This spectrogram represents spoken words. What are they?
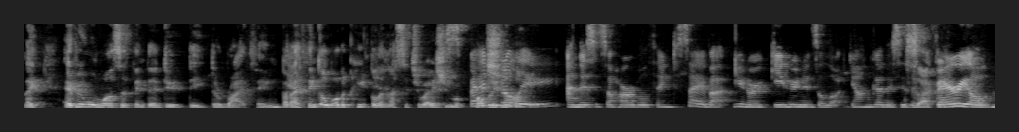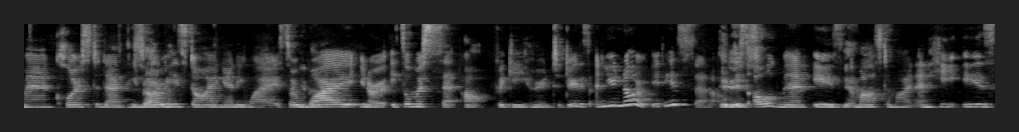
like everyone wants to think they do the, the right thing, but I think a lot of people in that situation will probably not. Especially, and this is a horrible thing to say, but you know, Gihoon is a lot younger. This is Exactly. a very old man, close to death. You know he's dying anyway. So You know. why, you know, it's almost set up for Gihoon to do this. And you know it is set up. It this is. old man is Yeah. the mastermind and he is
